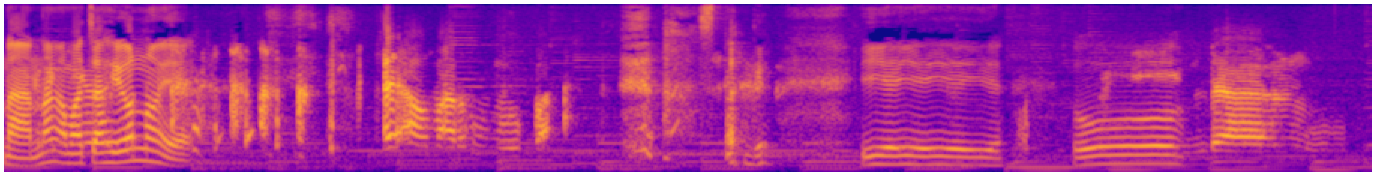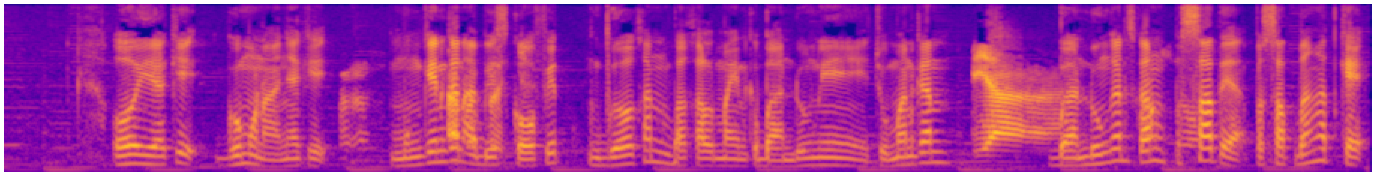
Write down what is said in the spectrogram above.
Nanang sama Cahyono ya? eh almarhum lupa Astaga. Iya iya iya iya. Oh, dan oh iya Ki, gue mau nanya Ki. Mungkin kan Apa abis covid, gue kan bakal main ke Bandung nih. Cuman kan ya Bandung kan sekarang pesat ya, pesat banget. Kayak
